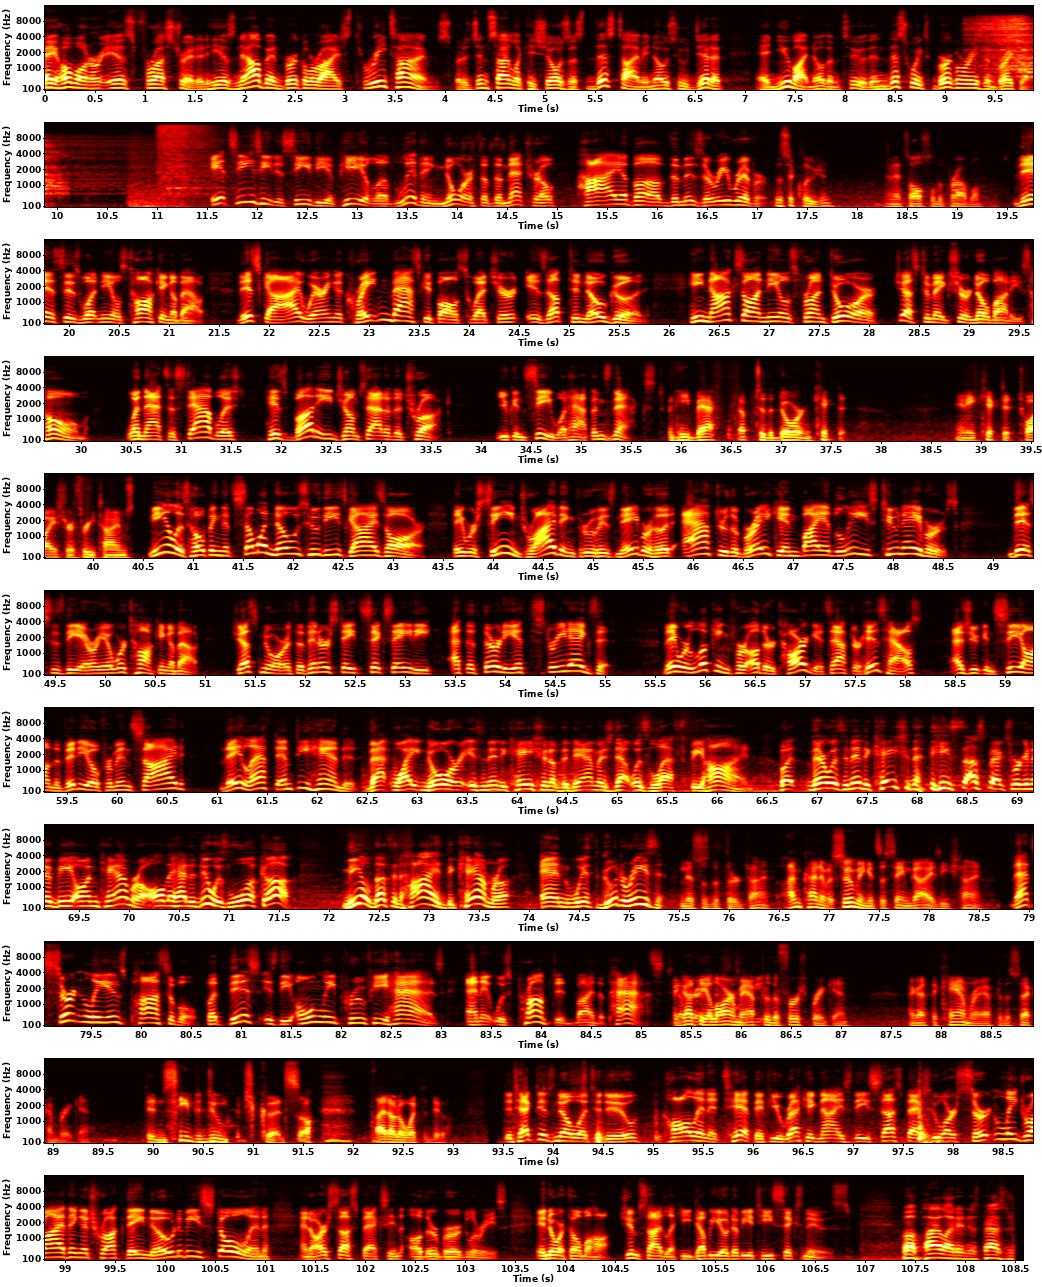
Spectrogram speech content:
A homeowner is frustrated. He has now been burglarized three times. But as Jim Siedlecki shows us, this time he knows who did it, and you might know them too. Then this week's burglaries and break-ins. It's easy to see the appeal of living north of the metro, high above the Missouri River. The seclusion, and that's also the problem. This is what Neil's talking about. This guy wearing a Creighton basketball sweatshirt is up to no good. He knocks on Neil's front door just to make sure nobody's home. When that's established, his buddy jumps out of the truck. You can see what happens next. And he backed up to the door and kicked it. And he kicked it twice or three times. Neil is hoping that someone knows who these guys are. They were seen driving through his neighborhood after the break in by at least two neighbors. This is the area we're talking about, just north of Interstate 680 at the 30th Street exit. They were looking for other targets after his house. As you can see on the video from inside, they left empty handed. That white door is an indication of the damage that was left behind. But there was an indication that these suspects were going to be on camera. All they had to do was look up. Neil doesn't hide the camera, and with good reason. And this is the third time. I'm kind of assuming it's the same guys each time. That certainly is possible, but this is the only proof he has, and it was prompted by the past. I got the alarm after the first break in. I got the camera after the second break in. Didn't seem to do much good, so I don't know what to do. Detectives know what to do. Call in a tip if you recognize these suspects who are certainly driving a truck they know to be stolen and are suspects in other burglaries. In North Omaha, Jim Siedlecki, WOWT 6 News. Well, a pilot and his passenger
